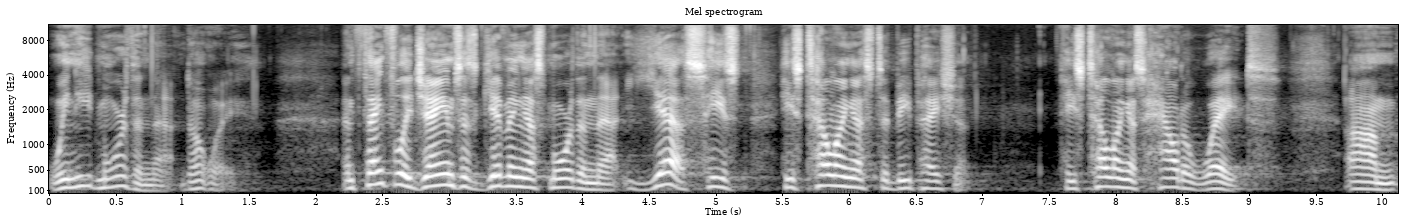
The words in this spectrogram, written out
We need more than that, don't we? And thankfully, James is giving us more than that. Yes, he's, he's telling us to be patient, he's telling us how to wait. Um,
